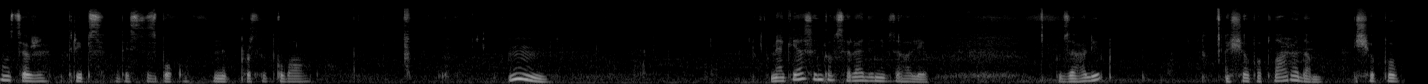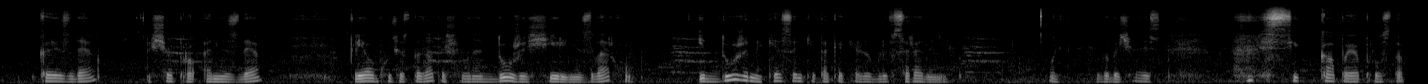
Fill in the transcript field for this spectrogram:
Ну, це вже тріпс десь збоку не прослідкувала. Мм. М'якесенька всередині взагалі. Взагалі, що по пларадам, що по КСД, що про НСД, я вам хочу сказати, що вони дуже щільні зверху і дуже м'якесенькі, так як я люблю всередині. Ой, вибачаюсь, сік капає просто.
